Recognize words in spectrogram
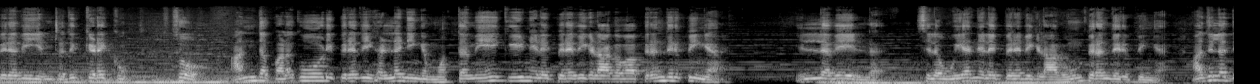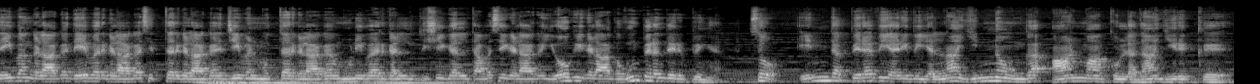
பிறவி என்றது கிடைக்கும். ஸோ அந்த பல கோடி பிறவிகளில் நீங்கள் மொத்தமே கீழ்நிலை பிறவிகளாகவா பிறந்திருப்பீங்க. இல்லவே இல்லை. சில உயர்நிலை பிறவிகளாகவும் பிறந்திருப்பீங்க. அதுல தெய்வங்களாக தேவர்களாக சித்தர்களாக ஜீவன் முத்தர்களாக முனிவர்கள் ரிஷிகள் தவசிகளாக யோகிகளாகவும் பிறந்திருப்பீங்க. ஸோ இந்த பிறவி அறிவு எல்லாம் இன்னும் ஆன்மாவுக்குள்ளே தான் இருக்கு.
